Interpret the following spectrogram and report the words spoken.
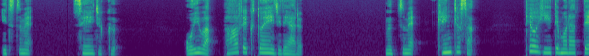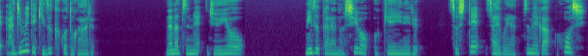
五つ目、成熟。老いはパーフェクトエイジである。六つ目、謙虚さ。手を引いてもらって初めて気づくことがある。七つ目、需要。自らの死を受け入れる。そして最後八つ目が奉仕。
